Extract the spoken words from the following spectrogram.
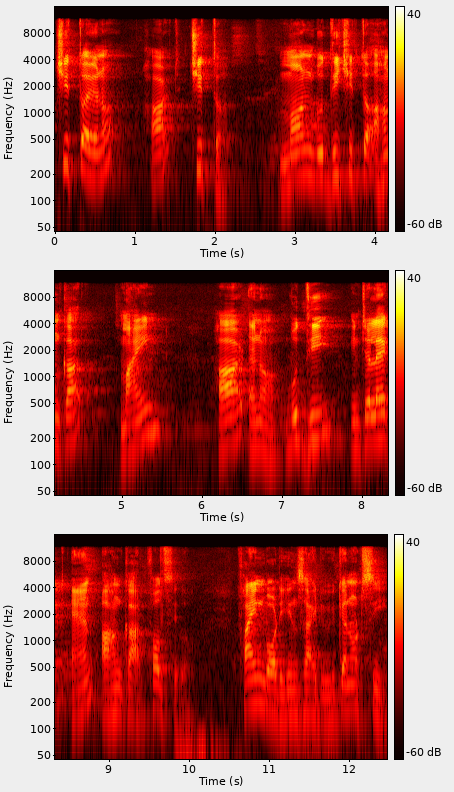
chitta, you know, heart, chitta, man, buddhi, chitta, ahankar, mind, heart, you know, buddhi, intellect and ahankar, false ego. Fine body inside you, you cannot see.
